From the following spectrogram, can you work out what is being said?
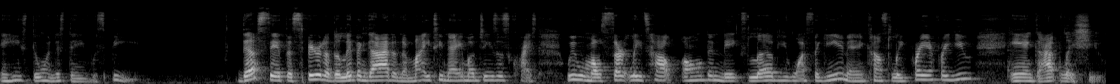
And he's doing this thing with speed. Thus saith the Spirit of the living God in the mighty name of Jesus Christ. We will most certainly talk on the next. Love you once again and constantly praying for you. And God bless you.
